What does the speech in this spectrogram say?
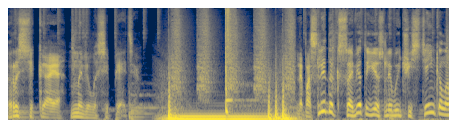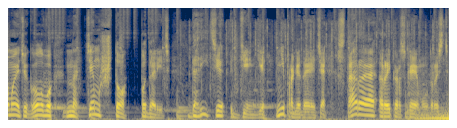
рассекая на велосипеде. Напоследок советы, если вы частенько ломаете голову над тем, что подарить. Дарите деньги, не прогадаете. Старая рэперская мудрость.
